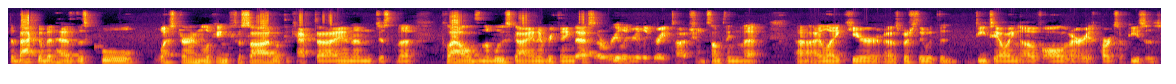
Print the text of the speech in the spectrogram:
the back of it has this cool western looking facade with the cacti and then just the clouds and the blue sky and everything. That's a really, really great touch and something that uh, I like here, especially with the detailing of all the various parts and pieces.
